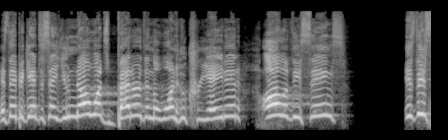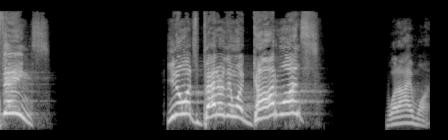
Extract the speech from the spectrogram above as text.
is they begin to say, you know what's better than the one who created all of these things? Is these things. You know what's better than what God wants? What I want.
